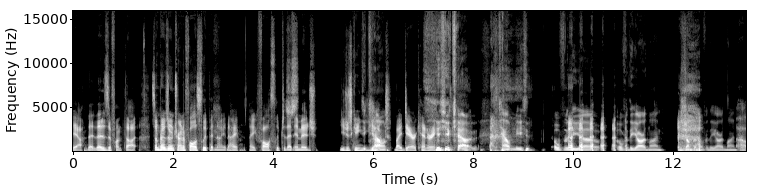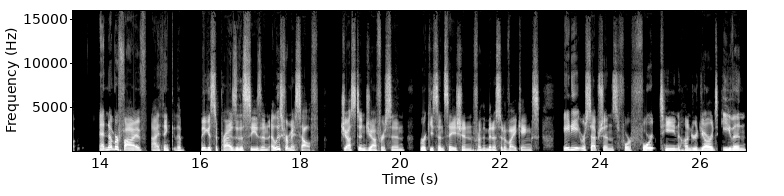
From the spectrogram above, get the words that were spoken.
Yeah, that, that is a fun thought. Sometimes when I'm trying to fall asleep at night, I, I fall asleep to that Just- image. You're just getting You count. by Derrick Henry. you count count me over the uh over the yard line, jumping over the yard line. Oh, at number five, I think the biggest surprise of the season, at least for myself, Justin Jefferson, rookie sensation from the Minnesota Vikings, 88 receptions for 1,400 yards even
